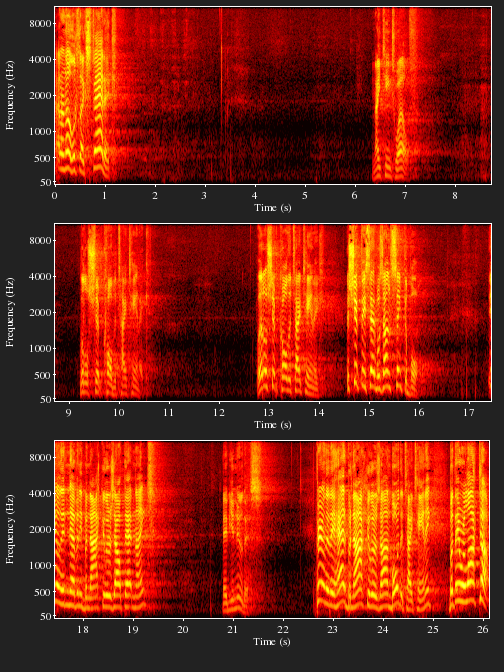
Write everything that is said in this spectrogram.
I don't know. It looks like static. Nineteen twelve little ship called the Titanic. Little ship called the Titanic. The ship they said was unsinkable. You know, they didn't have any binoculars out that night. Maybe you knew this. Apparently, they had binoculars on board the Titanic, but they were locked up.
